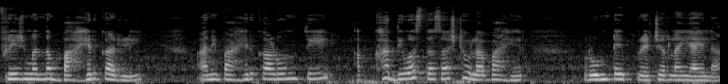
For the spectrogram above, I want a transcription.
फ्रीजमधनं बाहेर काढली आणि बाहेर काढून ती अख्खा दिवस तसाच ठेवला बाहेर. रूम टेम्परेचरला यायला.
